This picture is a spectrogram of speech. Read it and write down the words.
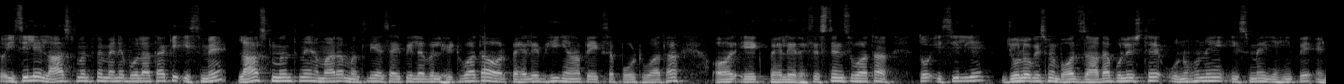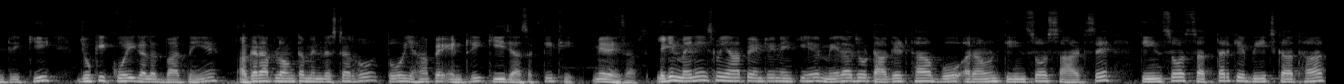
तो इसीलिए लास्ट मंथ में मैंने बोला था कि इसमें लास्ट मंथ में हमारा मंथली एसआईपी लेवल हिट हुआ था और पहले भी यहाँ पे एक सपोर्ट हुआ था और एक पहले रेसिस्टेंस हुआ था। तो इसीलिए जो लोग इसमें बहुत ज़्यादा बुलिश थे, उन्होंने इसमें यहीं पे एंट्री की, जो कि कोई गलत बात नहीं है। अगर आप लॉन्ग टर्म इन्वेस्टर हो तो यहाँ पे एंट्री की जा सकती थी, मेरे हिसाब से। लेकिन मैंने इसमें यहाँ पे एंट्री नहीं की है। मेरा जो टारगेट था, वो अराउंड 360 से 370 के बीच का था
